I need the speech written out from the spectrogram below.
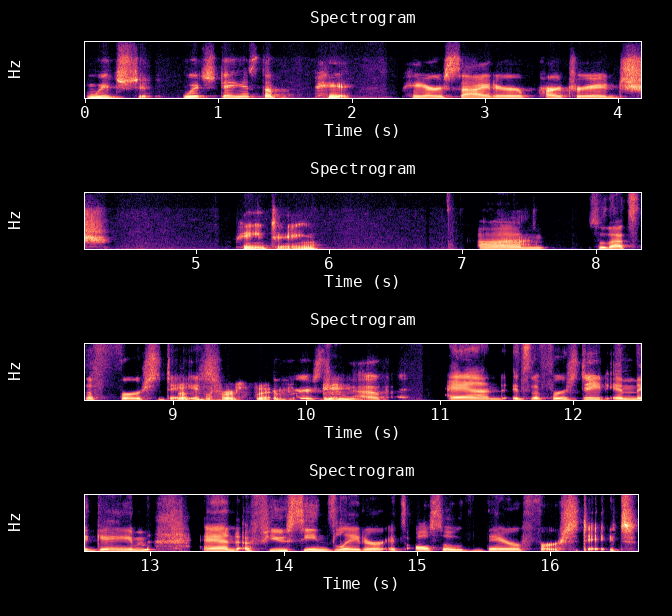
Which which day is the pear, pear cider partridge painting? um so that's the first That's date the first thing. The first okay. and it's the first date in the game and a few scenes later it's also their first date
